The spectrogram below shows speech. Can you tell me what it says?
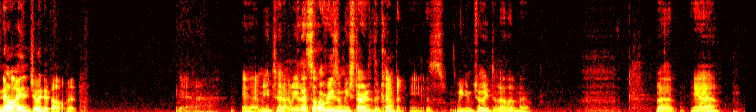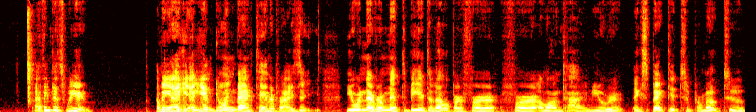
no i enjoy development Yeah, uh, me too. I mean, that's the whole reason we started the company is we enjoy development. But yeah, I think that's weird. I mean, again, going back to enterprise, it, you were never meant to be a developer for for a long time. You were expected to promote to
